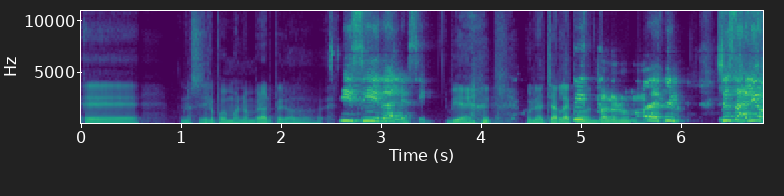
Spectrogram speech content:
Eh, no sé si lo podemos nombrar, pero. Sí, sí, dale, sí. Bien. Una charla con. Ya salió.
